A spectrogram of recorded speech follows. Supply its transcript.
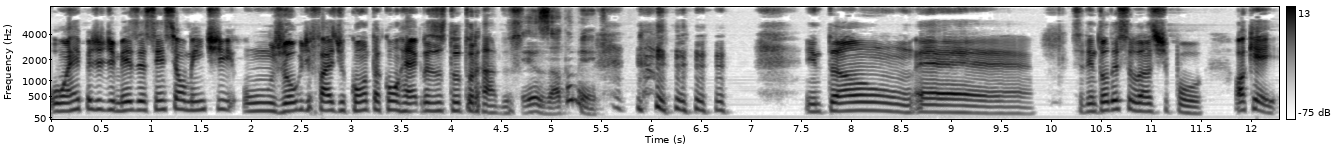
um RPG de mesa é essencialmente um jogo de faz de conta com regras estruturadas. Exatamente. Então, é... você tem todo esse lance, tipo, ok,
